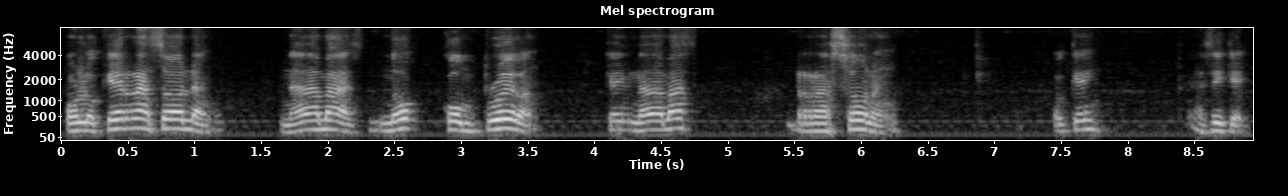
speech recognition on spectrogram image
Por lo que razonan, nada más, no comprueban, ¿ok? Nada más razonan, ¿ok? Así que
